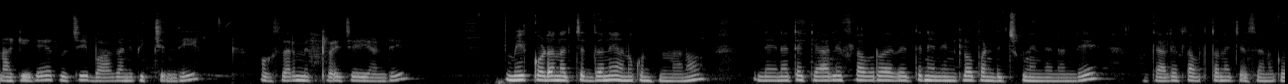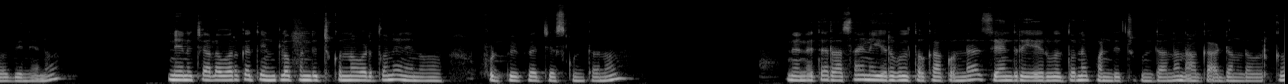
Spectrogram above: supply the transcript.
నాకు ఇదే రుచి బాగా అనిపించింది. ఒకసారి మీరు ట్రై చేయండి. మీకు కూడా నచ్చిద్దని అనుకుంటున్నాను. నేనైతే క్యాలీఫ్లవర్ అవైతే నేను ఇంట్లో పండించుకునేదేనండి. ఆ క్యాలీఫ్లవర్తోనే చేశాను గోబీ నేను. నేను చాలా వరకు అయితే ఇంట్లో పండించుకున్న వాడితోనే నేను ఫుడ్ ప్రిపేర్ చేసుకుంటాను. నేనైతే రసాయన ఎరువులతో కాకుండా సేంద్రియ ఎరువులతోనే పండించుకుంటాను నా గార్డెన్లో వరకు.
